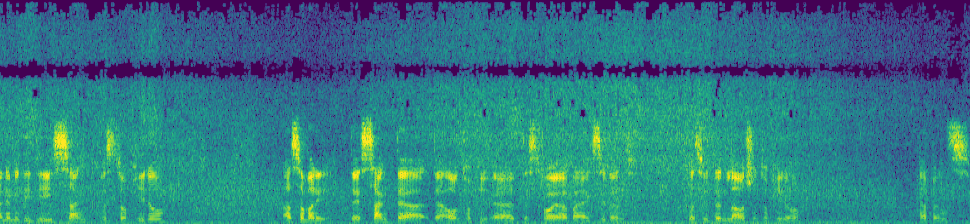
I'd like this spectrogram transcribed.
Enemy DD sunk with torpedo. Uh, somebody, they sunk their, their own uh, destroyer by accident because you didn't launch a torpedo. Happens.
